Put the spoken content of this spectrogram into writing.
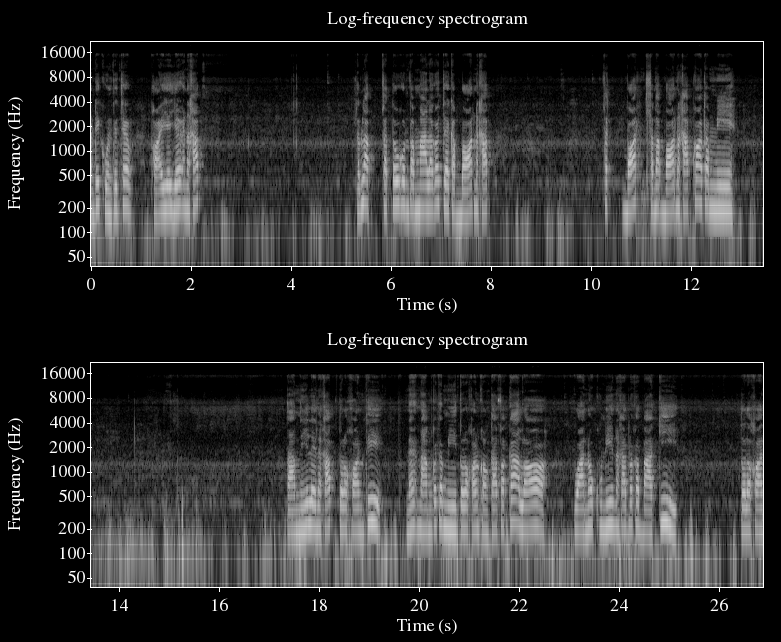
รที่คูณเซนเชอร์พอยเยอะๆนะครับสำหรับศัตรูกลุ่มต่อมาเราก็เจอกับบอสนะครับสบอสสำหรับบอสนะครับก็จะมีตามนี้เลยนะครับ ตัวละครที่แนะนำก็จะมีตัวละครของทาฟาก้ารอวานโนคุนินะครับ แล้วก็บาร์กี้ ตัวละคร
